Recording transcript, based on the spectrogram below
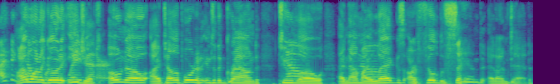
I think I want to go to Egypt. better. Oh no, I teleported into the ground too No. low, and now my legs are filled with sand, and I'm dead.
